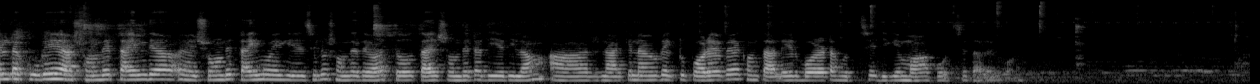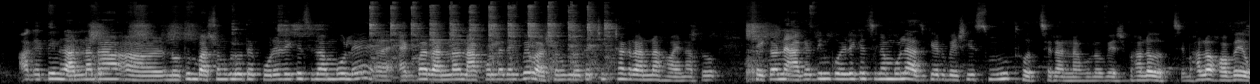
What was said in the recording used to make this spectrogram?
নারকেলটা কুড়ে আর সন্ধ্যের টাইম দেওয়া সন্ধ্যের টাইম হয়ে গিয়েছিল সন্ধ্যে দেওয়ার, তো তাই সন্ধ্যেটা দিয়ে দিলাম। আর নারকেল নাড়ুটা একটু পরে হবে, এখন তালের বড়াটা হচ্ছে, এদিকে মা করছে তালের বড়া। আগের দিন রান্নাটা নতুন বাসনগুলোতে করে রেখেছিলাম বলে একবার রান্না না করলে দেখবে বাসনগুলোতে ঠিকঠাক রান্না হয় না। তো সেই কারণে আগের দিন করে রেখেছিলাম বলে আজকের বেশি স্মুথ হচ্ছে রান্নাগুলো, বেশ ভালো হচ্ছে, ভালো হবেও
